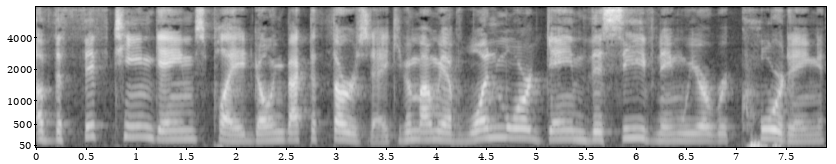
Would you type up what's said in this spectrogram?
of the 15 games played going back to Thursday, keep in mind we have one more game this evening. We are recording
